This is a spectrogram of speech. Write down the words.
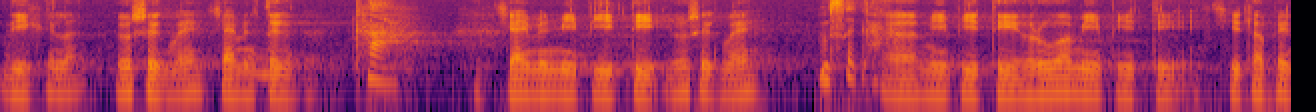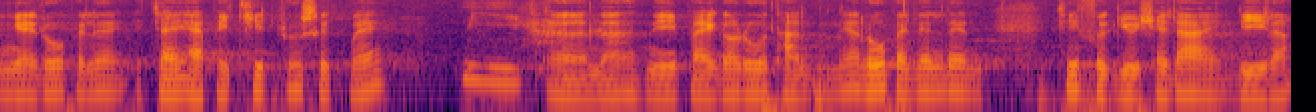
กดีขึ้นแล้ว รู้สึกไหมใจมันตื่น ค่ะ ใจมันมีปีติรู้สึกไหม รู้สึกค่ะ เออมีปีติรู้ว่ามีปีติ จิตเราเป็นไงรู้ไปเรื่อย ใจแอบไปคิดรู้สึกไหม มีค่ะเออนะหนีไปก็รู้ทันเนี่ยรู้ไปเล่นๆที่ฝึกอยู่ใช้ได้ดีแล้ว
